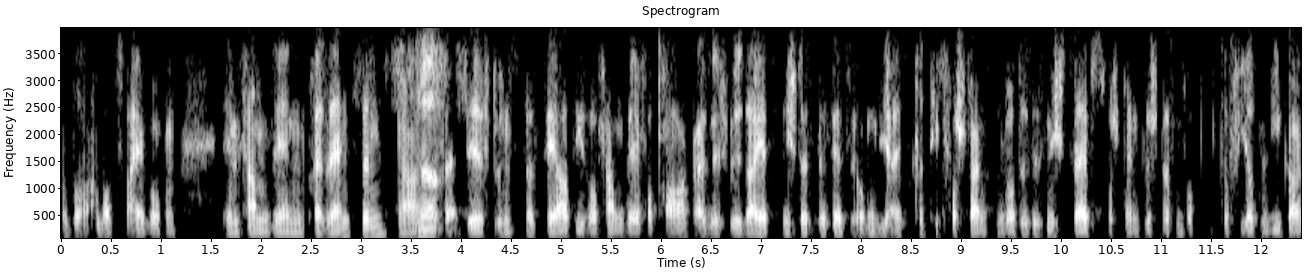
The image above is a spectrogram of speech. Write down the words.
oder alle zwei Wochen im Fernsehen präsent sind. Ja, ja. Das hilft uns das sehr, dieser Fernsehvertrag. Also ich will da jetzt nicht, dass das jetzt irgendwie als Kritik verstanden wird. Es ist nicht selbstverständlich, das in der, der vierten Liga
